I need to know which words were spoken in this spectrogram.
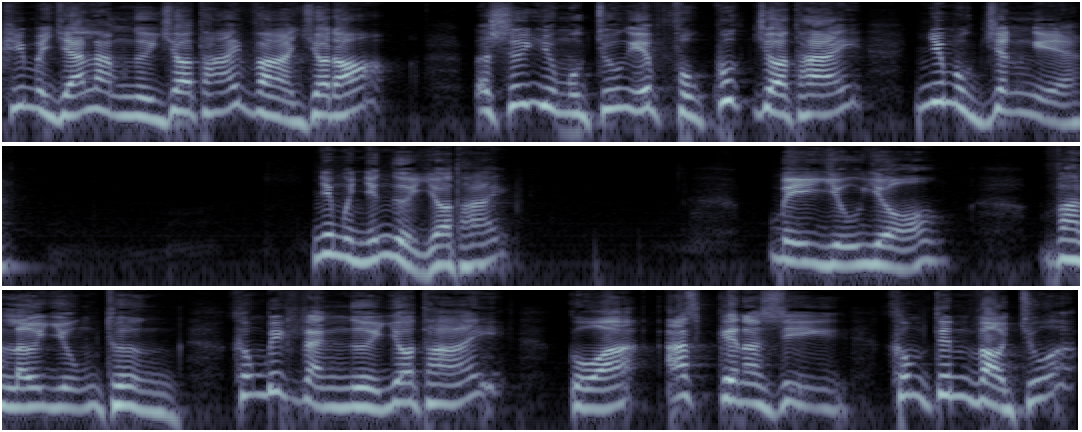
khi mà giả làm người Do Thái và do đó đã sử dụng một chủ nghĩa phục quốc Do Thái như một danh nghĩa. Nhưng mà những người Do Thái bị dụ dỗ và lợi dụng thường, không biết rằng người Do Thái của Ashkenazi không tin vào Chúa,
